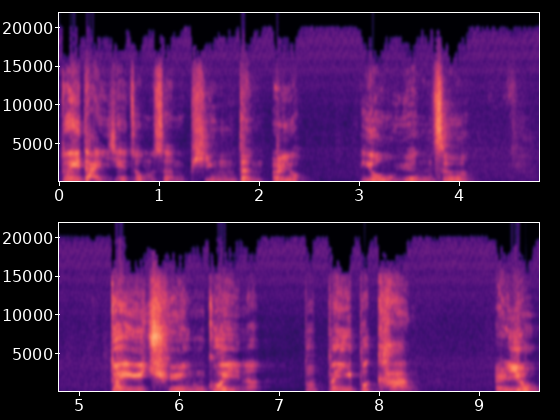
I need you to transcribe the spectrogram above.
对待一切众生平等而又有原则，对于权贵呢不卑不亢，而又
